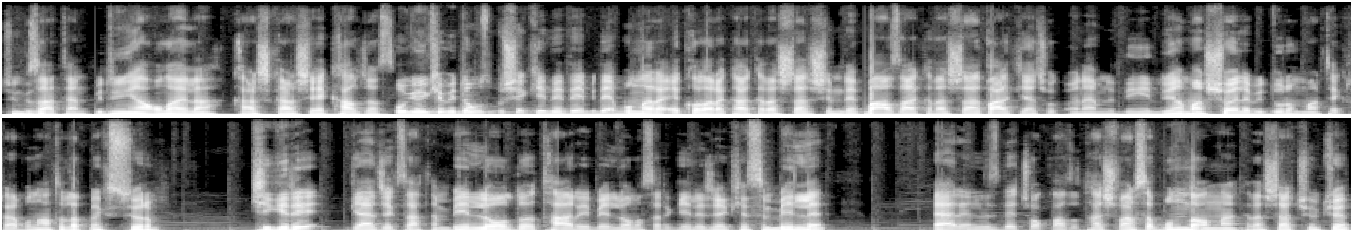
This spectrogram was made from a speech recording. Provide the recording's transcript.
Çünkü zaten bir dünya olayla karşı karşıya kalacağız. Bugünkü videomuz bu şekildeydi. Bir de bunlara ek olarak arkadaşlar şimdi bazı arkadaşlar Falkia çok önemli değil diyor ama şöyle bir durum var. Tekrar bunu hatırlatmak istiyorum. Kigiri gelecek zaten belli oldu. Tarihi belli olmasa da geleceği kesin belli. Eğer elinizde çok fazla taş varsa bunu da alın arkadaşlar. Çünkü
